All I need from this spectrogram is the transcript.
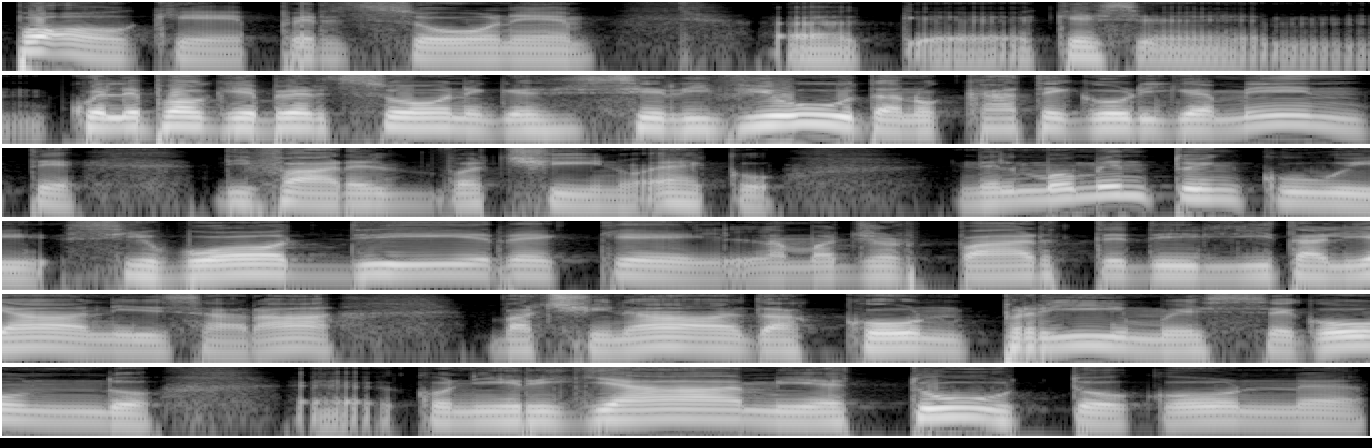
poche persone eh, che, se, quelle poche persone che si rifiutano categoricamente di fare il vaccino. Ecco, nel momento in cui si può dire che la maggior parte degli italiani sarà vaccinata con primo e secondo, eh, con i richiami e tutto, con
